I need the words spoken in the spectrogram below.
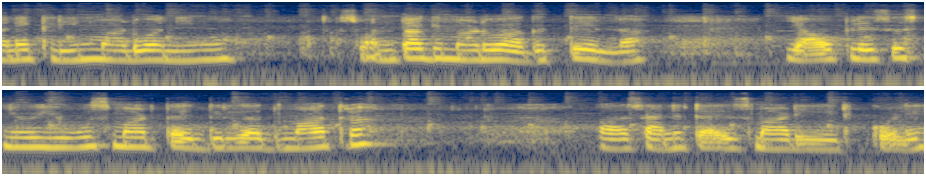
ಮನೆ ಕ್ಲೀನ್ ಮಾಡುವ ನೀವು ಸ್ವಂತಾಗಿ ಮಾಡುವ ಅಗತ್ಯ ಇಲ್ಲ. ಯಾವ ಪ್ಲೇಸಸ್ ನೀವು ಯೂಸ್ ಮಾಡ್ತಾ ಇದ್ದೀರಿ ಅದು ಮಾತ್ರ ಸ್ಯಾನಿಟೈಸ್ ಮಾಡಿ ಇಟ್ಕೊಳ್ಳಿ.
